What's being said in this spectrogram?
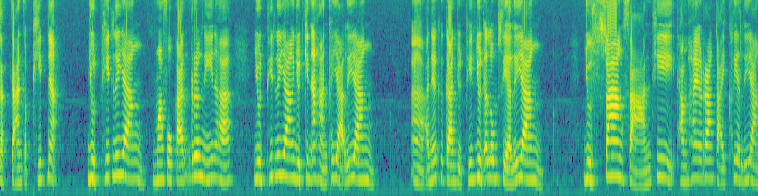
จัดการกับพิษเนี่ย หยุดพิษหรือยังมาโฟกัสเรื่องนี้นะคะ หยุดพิษหรือยัง หยุดกินอาหารขยะหรือยังอ่าอันนี้คือการหยุดพิษ หยุดอารมณ์เสียหรือยัง หยุดสร้างสารที่ทำให้ร่างกายเครียดหรือยัง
